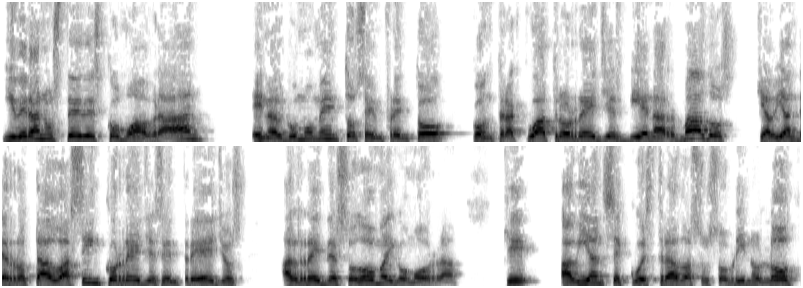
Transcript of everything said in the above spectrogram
y verán ustedes cómo Abraham en algún momento se enfrentó contra cuatro reyes bien armados que habían derrotado a cinco reyes, entre ellos al rey de Sodoma y Gomorra, que habían secuestrado a su sobrino Lot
